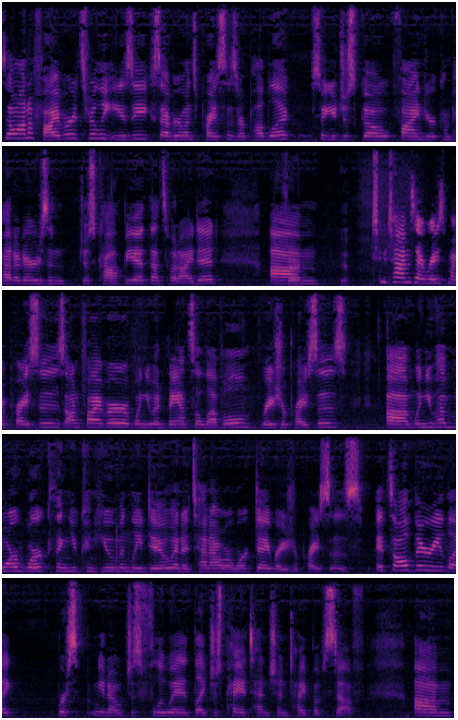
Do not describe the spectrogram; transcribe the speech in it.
So on a Fiverr, it's really easy because everyone's prices are public. So you just go find your competitors and just copy it. That's what I did. Um, yeah. Two times I raised my prices on Fiverr. When you advance a level, raise your prices. Um, when you have more work than you can humanly do in a 10 hour workday, raise your prices. It's all very like, you know, just fluid, like just pay attention type of stuff. Um,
